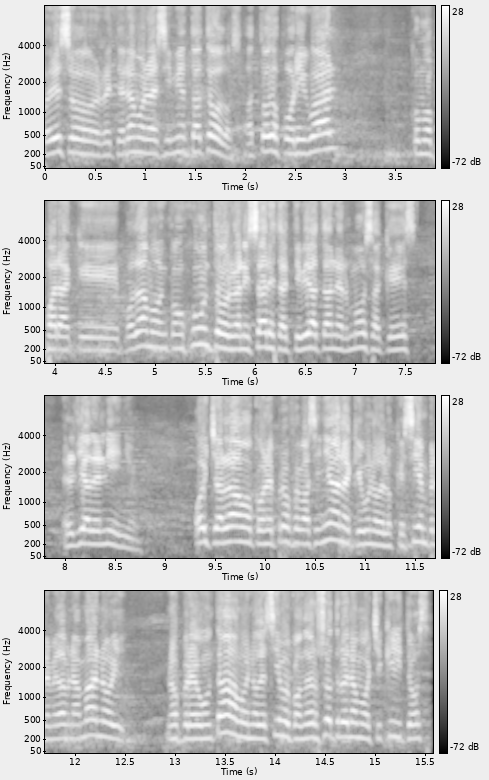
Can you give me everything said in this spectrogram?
Por eso reiteramos el agradecimiento a todos, a todos por igual, como para que podamos en conjunto organizar esta actividad tan hermosa que es el Día del Niño. Hoy charlábamos con el profe Basiñana, que es uno de los que siempre me da una mano, y nos preguntábamos y nos decíamos cuando nosotros éramos chiquitos,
